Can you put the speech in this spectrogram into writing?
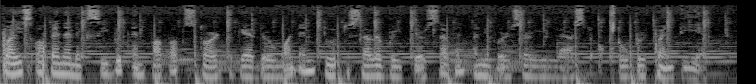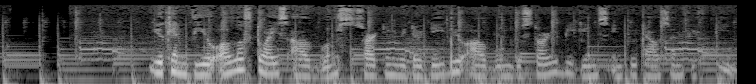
Twice opened an exhibit and pop-up store Together One and Two to celebrate their seventh anniversary last October twentieth. You can view all of Twice albums starting with their debut album The Story Begins in 2015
